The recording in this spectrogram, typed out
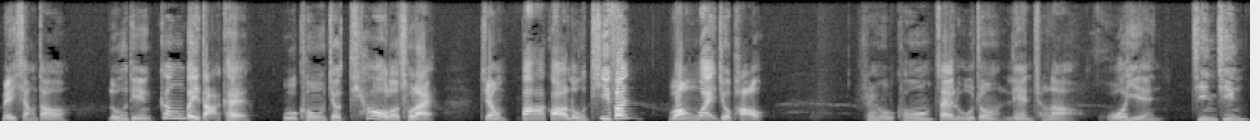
没想到炉顶刚被打开，悟空就跳了出来，将八卦炉踢翻，往外就跑。孙悟空在炉中练成了火眼金睛，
